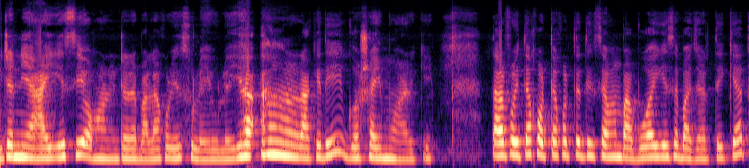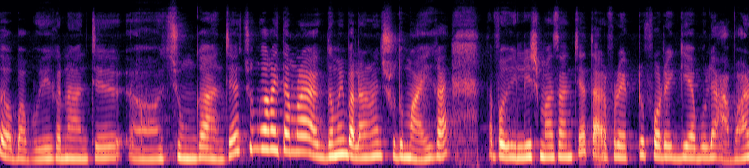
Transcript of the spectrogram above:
এটা নিয়ে আই গেছি ওখানে এটা বালা করে চুলাই উলাইয়া রাখে দিই গোসাইমো আর কি। তারপর এটা করতে করতে দেখছি আমার বাবু আই গেছে বাজার থেকে তো বাবু এখানে আনছে চুঙ্গা আনছে। চুঙ্গা খাইতে আমরা একদমই ভালো না শুধু মাই খায়। তারপর ইলিশ মাছ আনছে তারপরে একটু পরে গিয়া বলে আবার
